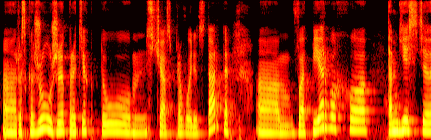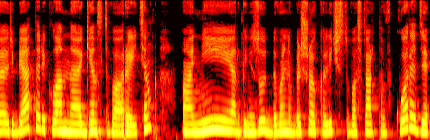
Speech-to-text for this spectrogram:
расскажу уже про тех, кто сейчас проводит старты. Во-первых, там есть ребята, рекламное агентство «Рейтинг», они организуют довольно большое количество стартов в городе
